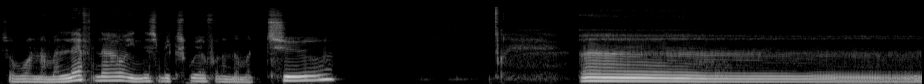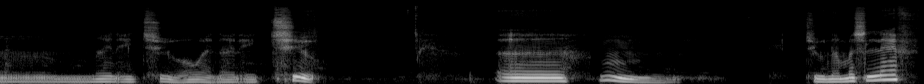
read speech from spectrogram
So one number left now in this big square for the number 2 uh, 982 all right 982 uh, hmm. Two numbers left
